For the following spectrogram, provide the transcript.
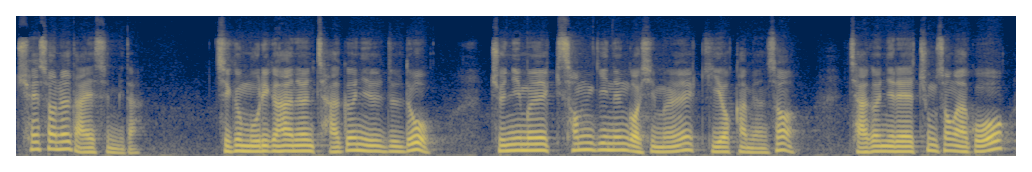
최선을 다했습니다. 지금 우리가 하는 작은 일들도 주님을 섬기는 것임을 기억하면서 작은 일에 충성하고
